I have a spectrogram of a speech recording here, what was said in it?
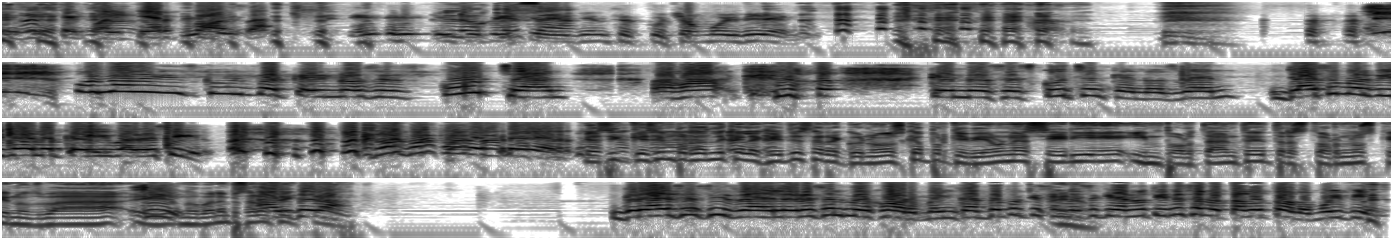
y dije cualquier cosa. Y, y- y Lo que sea. Huyen se escuchó muy bien. Una disculpa que nos escuchan, ajá, que, no- que nos escuchan, que nos ven. Ya se me olvidó lo que iba a decir. no lo puedo creer. Que es, que es importante que la gente se reconozca porque viene una serie importante de trastornos que nos va eh, Sí, nos van a empezar a ahí te afectar. Gracias Israel, eres el mejor. Me encanta porque se me hace que ya lo tienes anotado todo. Muy bien,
